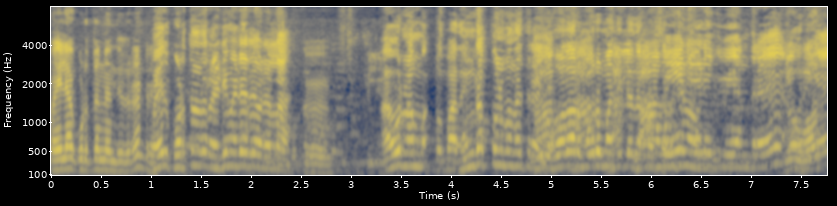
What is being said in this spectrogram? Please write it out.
ಪೈಲಾ ಕೊಡ್ತಾನ ಅಂದಿದ್ರನ್ರಿ ಫೈಲ್ ಕೊಡ್ತಂದ್ರೆ ರೆಡಿ ಮಾಡ್ಯಾರ ಅವರೆಲ್ಲ. ಅವ್ರು ನಮ್ಮ ಮುಂದಪ್ಪನ್ ಬಂದೈತ್ರಿ ನಾವು. ಏನ್ ಹೇಳಿದ್ವಿ ಅಂದ್ರೆ ಅವ್ರಿಗೆ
